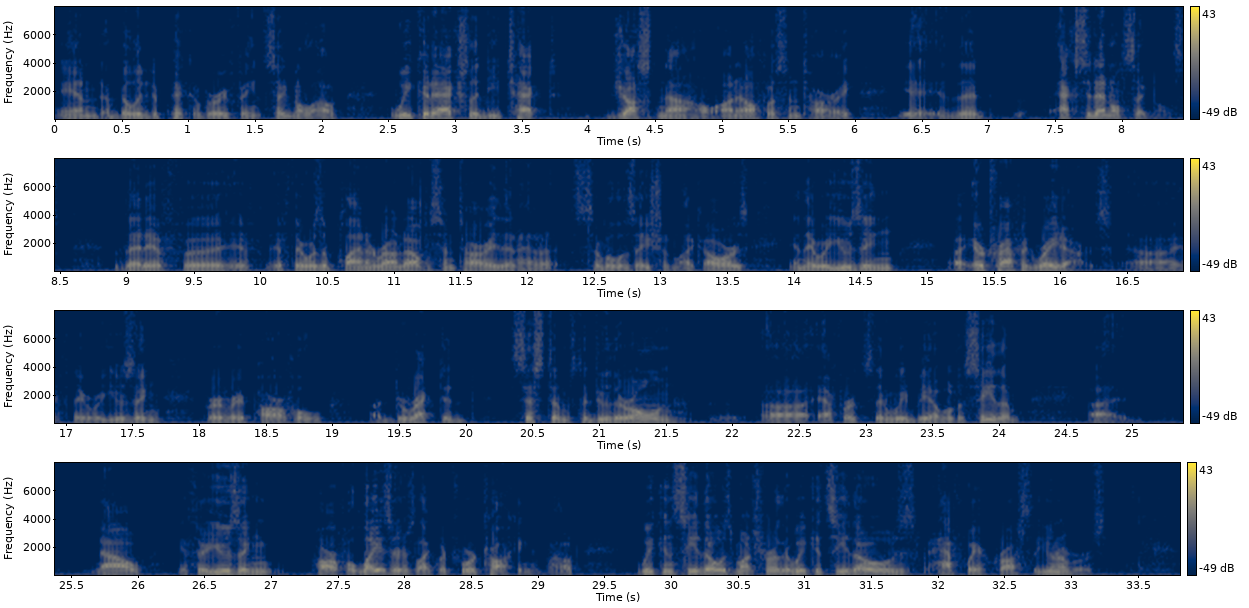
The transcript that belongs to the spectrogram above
and ability to pick a very faint signal out, we could actually detect just now on Alpha Centauri uh, the accidental signals. That if, uh, if, if there was a planet around Alpha Centauri that had a civilization like ours and they were using uh, air traffic radars, uh, if they were using very, very powerful uh, directed systems to do their own uh, efforts, then we'd be able to see them. Uh, now, if they're using powerful lasers like what we're talking about, we can see those much further. We could see those halfway across the universe.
